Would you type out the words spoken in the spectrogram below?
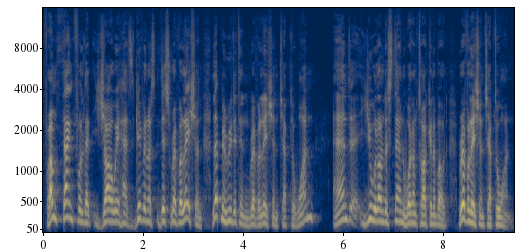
For I'm thankful that Yahweh has given us this revelation. Let me read it in Revelation chapter 1, and you will understand what I'm talking about. Revelation chapter 1.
